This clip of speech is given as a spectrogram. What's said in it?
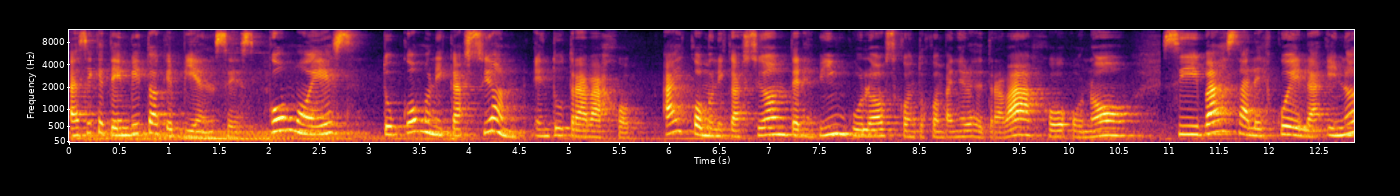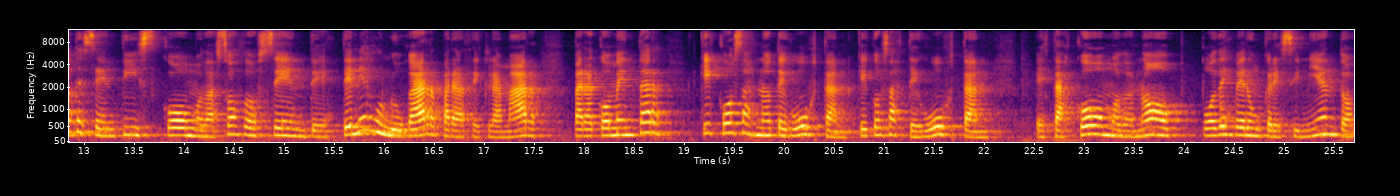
Así que te invito a que pienses, ¿cómo es tu comunicación en tu trabajo? ¿Hay comunicación? ¿Tenés vínculos con tus compañeros de trabajo o no? Si vas a la escuela y no te sentís cómoda, sos docente, ¿tenés un lugar para reclamar, para comentar qué cosas no te gustan, qué cosas te gustan? ¿Estás cómodo? ¿No? ¿Podés ver un crecimiento?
